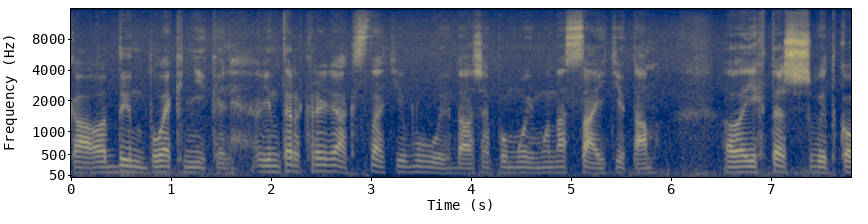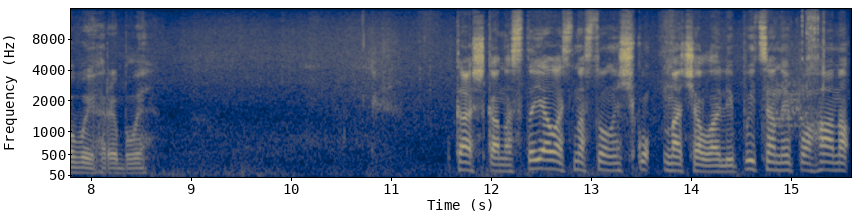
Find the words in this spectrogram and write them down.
К1 Black Nickel. Вінтеркриля, кстати, були даже, по-моєму, на сайті там. Але їх теж швидко вигребли. Кашка настоялась на сонечку, почала ліпитися непогано.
